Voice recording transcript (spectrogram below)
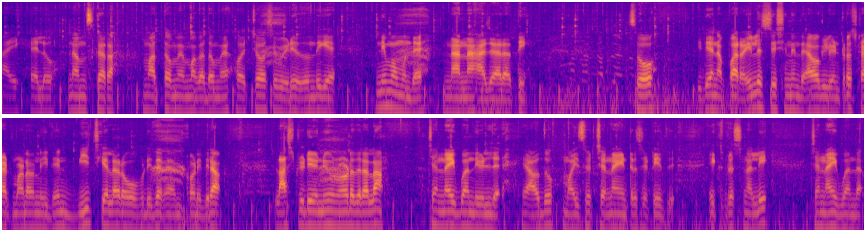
ಹಾಯ್ ಹೆಲೋ ನಮಸ್ಕಾರ. ಮತ್ತೊಮ್ಮೆ ಮಗದೊಮ್ಮೆ ಹೊಚ್ಚ ಹೊಸ ವಿಡಿಯೋದೊಂದಿಗೆ ನಿಮ್ಮ ಮುಂದೆ ನನ್ನ ಹಾಜರಾತಿ. ಸೊ ಇದೇನಪ್ಪ, ರೈಲ್ವೆ ಸ್ಟೇಷನಿಂದ ಯಾವಾಗಲೂ ಇಂಟ್ರೋ ಸ್ಟಾರ್ಟ್ ಮಾಡೋನು, ಇದೇನು ಬೀಚ್ಗೆಲ್ಲರೂ ಹೋಗ್ಬಿಟ್ಟಿದ್ದಾರೆ ಅಂದ್ಕೊಂಡಿದ್ದೀರಾ ಲಾಸ್ಟ್ ವಿಡಿಯೋ ನೀವು ನೋಡಿದ್ರಲ್ಲ, ಚೆನ್ನೈಗೆ ಬಂದು ಇಳಿದೆ. ಯಾವುದು? ಮೈಸೂರು ಚೆನ್ನೈ ಇಂಟರ್ಸಿಟಿ ಎಕ್ಸ್ಪ್ರೆಸ್ನಲ್ಲಿ ಚೆನ್ನೈಗೆ ಬಂದೆ.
